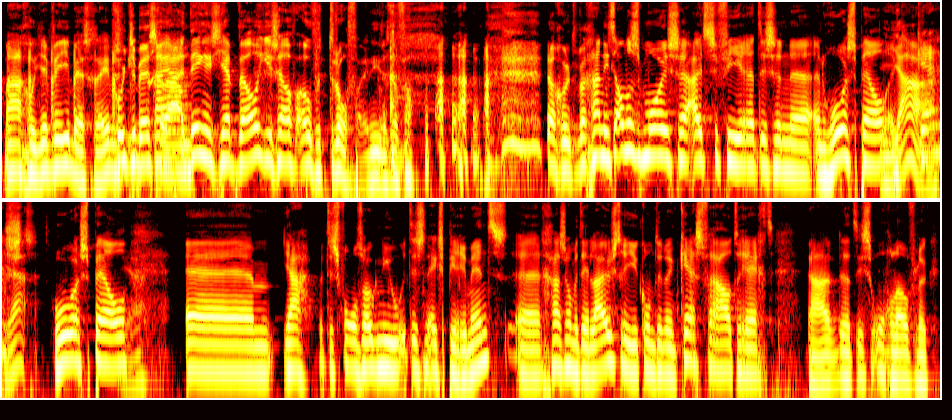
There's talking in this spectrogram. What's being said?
Maar goed, je hebt weer je best gedaan. Goed je best nou ja, gedaan. het ding is, je hebt wel jezelf overtroffen in ieder geval. Nou goed, we gaan iets anders moois uh, uitserveren. Het is een, uh, een hoorspel, een Ja, kersthoorspel. Ja. Ja. ja, het is voor ons ook nieuw. Het is een experiment. Uh, ga zo meteen luisteren. Je komt in een kerstverhaal terecht. Nou, dat is ongelooflijk.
